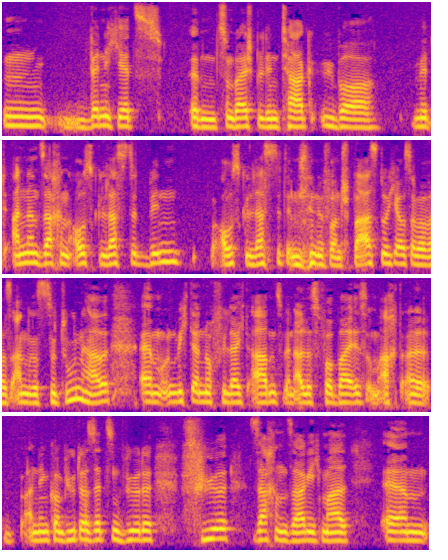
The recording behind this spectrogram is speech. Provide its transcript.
Hm, wenn ich jetzt ähm, zum Beispiel den Tag über mit anderen Sachen ausgelastet bin, ausgelastet im Sinne von Spaß durchaus, aber was anderes zu tun habe ähm, und mich dann noch vielleicht abends, wenn alles vorbei ist, um acht äh, an den Computer setzen würde für Sachen, sage ich mal, ähm,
